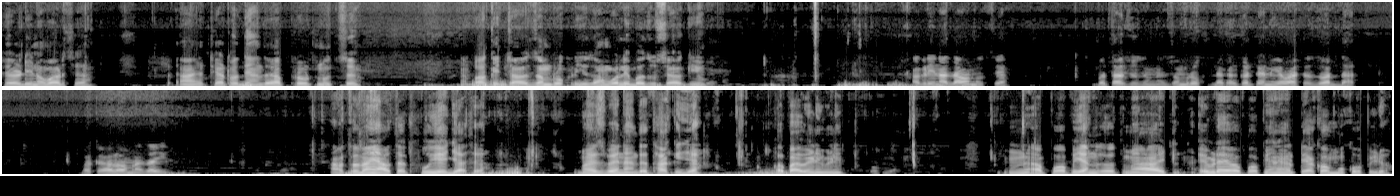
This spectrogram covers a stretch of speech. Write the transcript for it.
શેરડીનો વાડ છે. અહીંયા ઠેઠો ત્યાં આ ફ્રૂટનું જ છે. બાકી જ્યાં જમરોખડી જામ ઓલી બાજુ છે આગળ આગળીના જવાનું જ છે. બતાવશું તમને, જમરોખ એટલે કે ઘટે નહીં એવા છે, જોરદાર. બાકી હાલો હમણાં જઈએ. હા તો અહીંયા આવતા જ ફૂઈ ગયા છે. મહેશભાઈને અંદર થાકી ગયા. કપા વીણી વીણી. આ પોપિયાને તો તમે આ એવડા એવા પોપિયાને ટેકો મૂકો પીડ્યો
